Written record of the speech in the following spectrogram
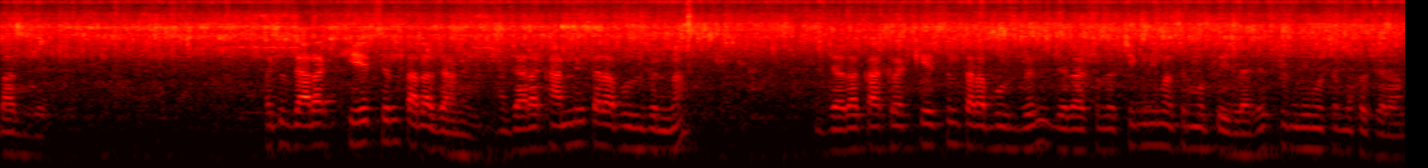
বাজবে। হয়তো যারা খেয়েছেন তারা জানেন, আর যারা খাননি তারা বুঝবেন না। যারা কাঁকড়া খেয়েছেন, তারা বুঝবেন যে আসলে চিংড়ি মাছের মতোই লাগে, চিংড়ি মাছের মতো গ্রাম।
